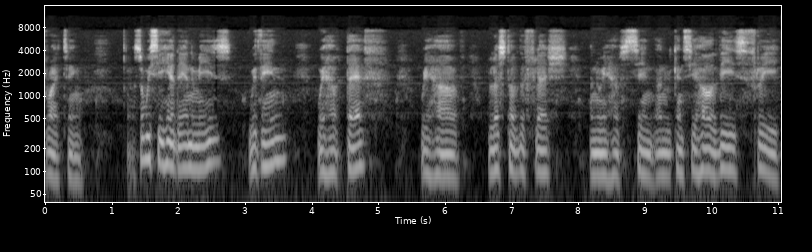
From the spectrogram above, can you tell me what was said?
writing. So we see here the enemies within. We have death, we have lust of the flesh, and we have sin. And we can see how these three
